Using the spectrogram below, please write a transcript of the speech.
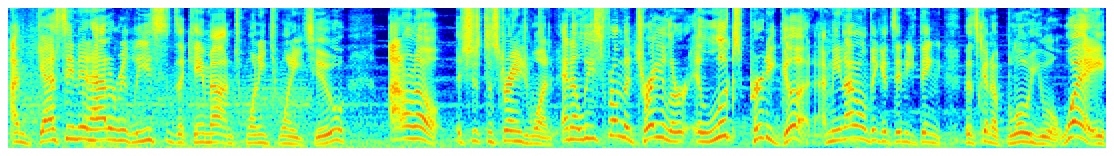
I'm guessing it had a release since it came out in 2022. I don't know. It's just a strange one. And at least from the trailer, it looks pretty good. I mean, I don't think it's anything that's going to blow you away,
